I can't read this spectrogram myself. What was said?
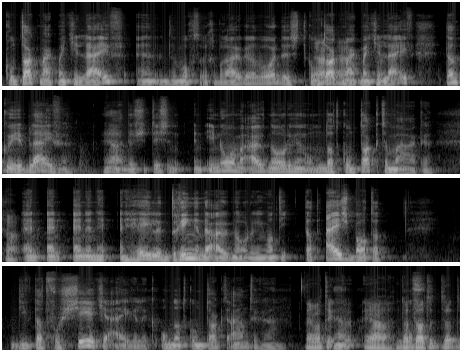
contact maakt met je lijf, en dan mochten we gebruiken dat woord, dus het contact Ja, maakt met je lijf, dan kun je blijven. Ja, dus het is een, een enorme uitnodiging om dat contact te maken. Ja. En, en, en een, een hele dringende uitnodiging, want die, dat ijsbad, dat, die, dat forceert je eigenlijk om dat contact aan te gaan. Ja, wat ik, Ja. ja. dat, Of- dat, dat,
